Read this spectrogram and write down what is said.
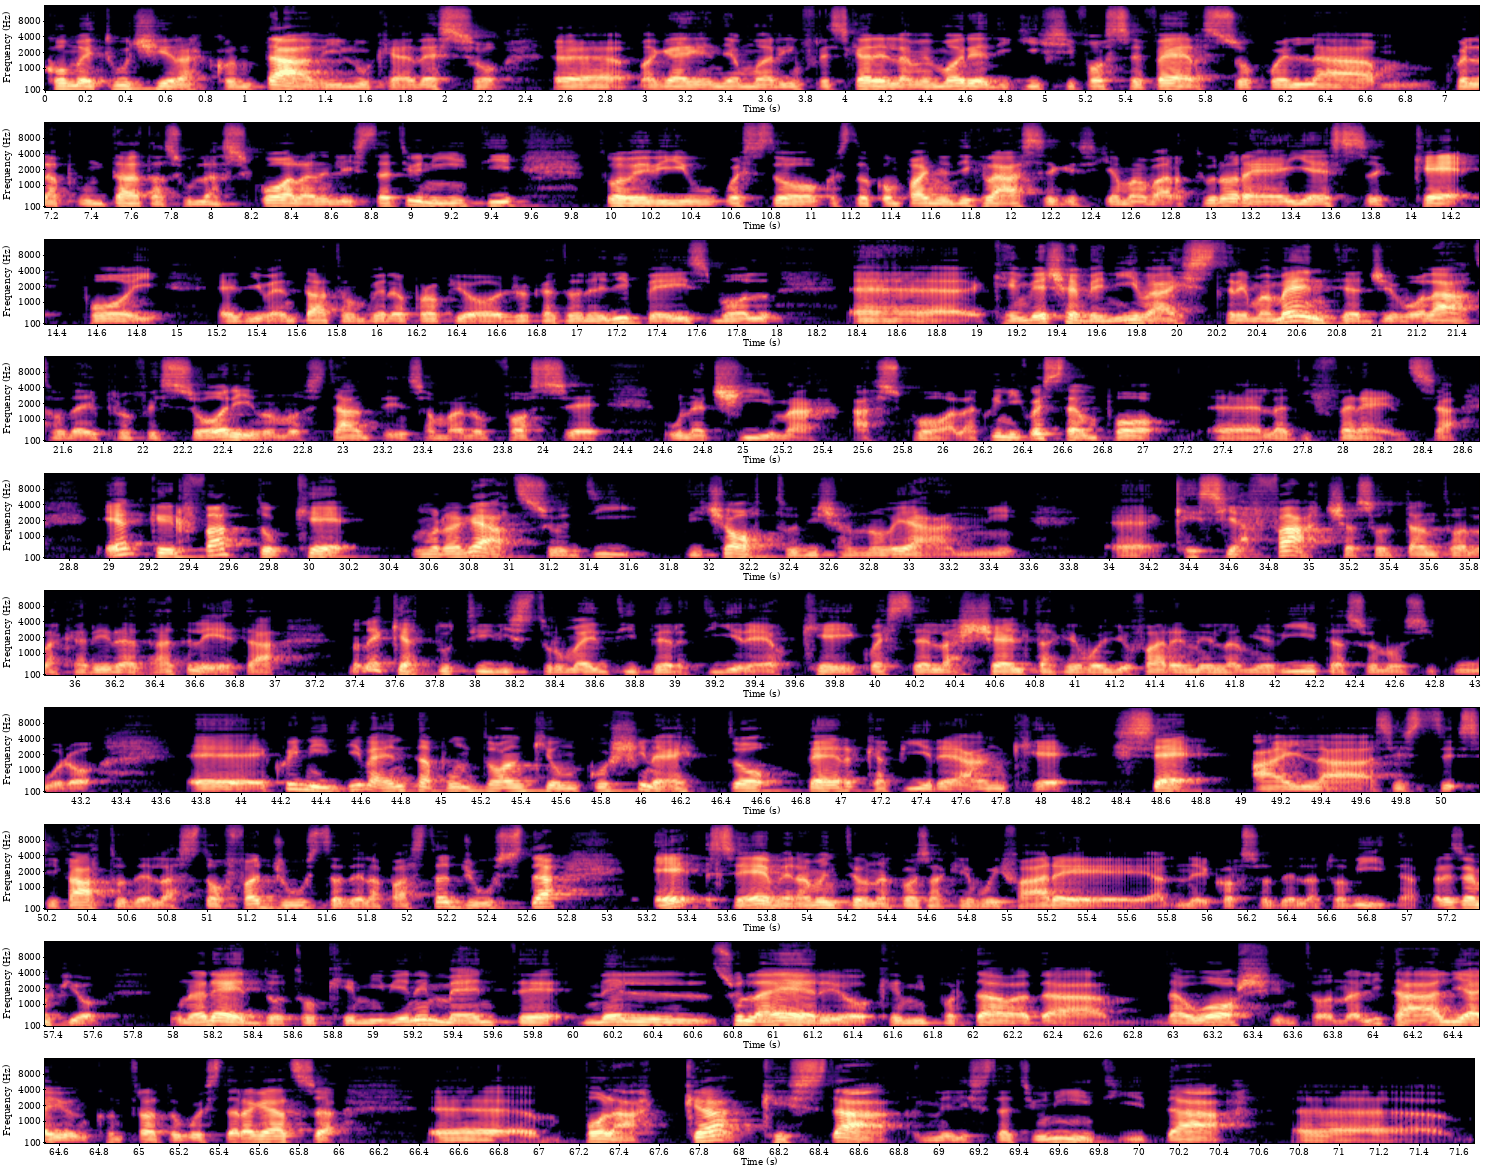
come tu ci raccontavi, Luca, adesso eh, magari andiamo a rinfrescare la memoria di chi si fosse perso quella, quella puntata sulla scuola negli Stati Uniti, tu avevi questo, questo compagno di classe che si chiamava Arturo Reyes, che poi è diventato un vero e proprio giocatore di baseball, eh, che invece veniva estremamente agevolato dai professori, nonostante insomma non fosse una cima a scuola. Quindi questa è un po' eh, la differenza. E anche il fatto che un ragazzo di 18-19 anni eh, che si affaccia soltanto alla carriera da atleta, non è che ha tutti gli strumenti per dire ok, questa è la scelta che voglio fare nella mia vita, sono sicuro. Eh, quindi diventa appunto anche un cuscinetto per capire anche se hai, la, se, sei fatto della stoffa giusta, della pasta giusta e se è veramente una cosa che vuoi fare nel corso della tua vita. Per esempio, un aneddoto che mi viene in mente, nel, sull'aereo che mi portava da, da, Washington all'Italia, io ho incontrato questa ragazza eh, polacca che sta negli Stati Uniti da... Eh,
